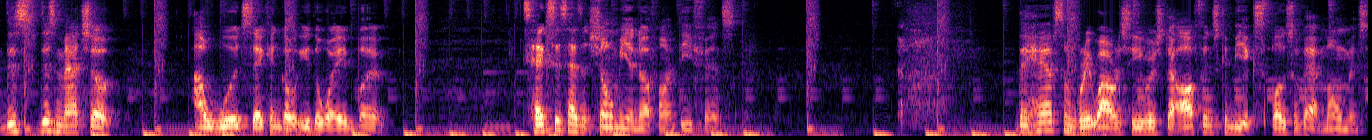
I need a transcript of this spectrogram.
This this matchup, I would say, can go either way, but Texas hasn't shown me enough on defense. They have some great wide receivers. Their offense can be explosive at moments.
